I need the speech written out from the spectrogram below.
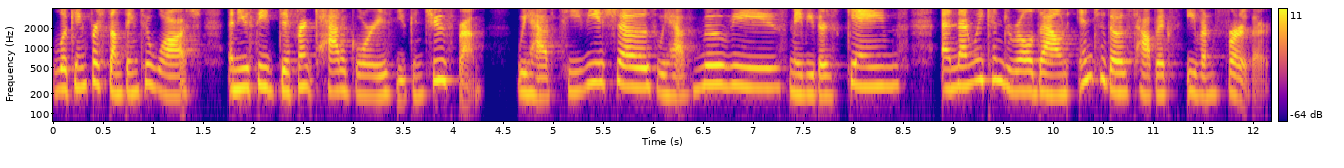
looking for something to watch and you see different categories you can choose from. We have TV shows, we have movies, maybe there's games, and then we can drill down into those topics even further.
